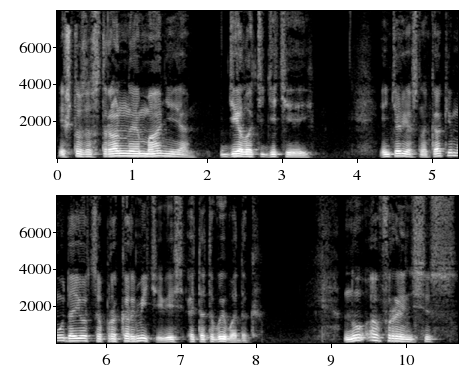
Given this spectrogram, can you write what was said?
И что за странная мания делать детей? Интересно, как ему удается прокормить весь этот выводок? Ну, а Фрэнсис...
